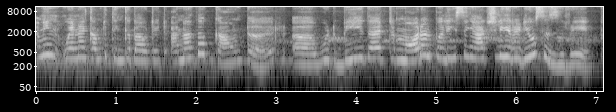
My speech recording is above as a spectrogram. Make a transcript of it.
I mean, when I come to think about it, another counter uh, would be that moral policing actually reduces rape.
